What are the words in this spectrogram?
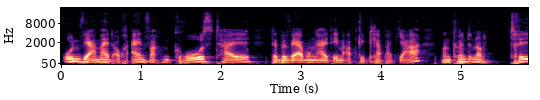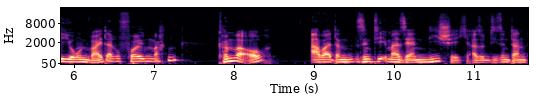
Und wir haben halt auch einfach einen Großteil der Bewerbungen halt eben abgeklappert. Ja, man könnte noch Trillionen weitere Folgen machen, können wir auch, aber dann sind die immer sehr nischig. Also die sind dann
